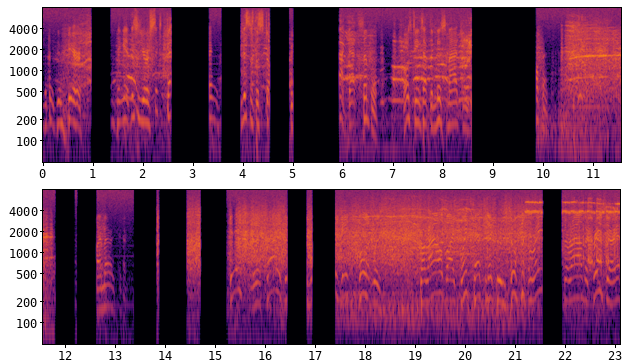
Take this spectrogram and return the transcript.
What they do here, this is your sixth. This is the start. That simple. Most teams have to mismatch and get offense. By American. Gait, the shot is. Gait's bullet was corralled by Quint Kessenich, who's doing the ring around the crease area.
